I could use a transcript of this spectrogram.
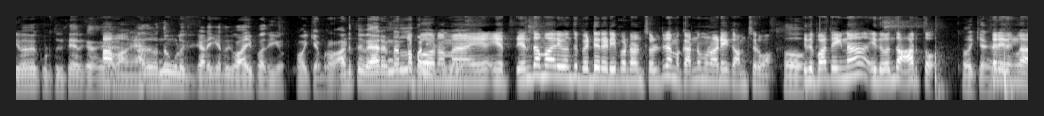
கிவ் அவே கொடுத்துக்கிட்டே இருக்காங்க. ஆமாங்க. அது வந்து உங்களுக்கு கிடைக்கிறதுக்கு வாய்ப்பு அதிகம். ஓகே ப்ரோ அடுத்து வேற என்னெல்லாம் இப்போ நம்ம எந்த மாதிரி வந்து பெட் ரெடி பண்றோம்னு சொல்லிட்டு நம்ம கண்ணு முன்னாடியே காமிச்சிருவோம். இது பாத்தீங்கன்னா இது வந்து ஆர்த்தோ. ஓகேங்க தெரியுதுங்களா?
